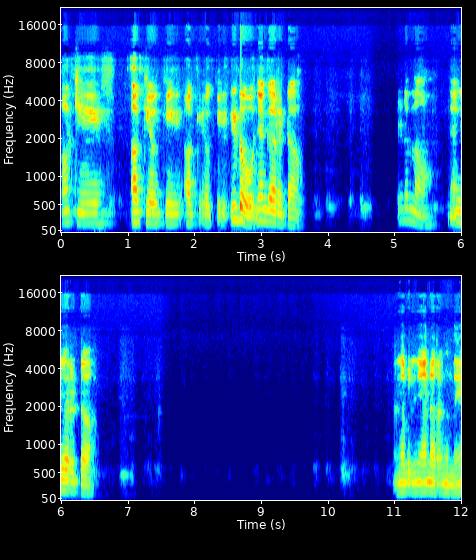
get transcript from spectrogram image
Okay. Okay okay okay okay. ഇടോ ഞാൻ കയറട്ടോ ഇടുന്നോ? ഞാൻ കയറട്ടോ എന്നാ പിന്നെ ഞാൻ ഇറങ്ങുന്നേ.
